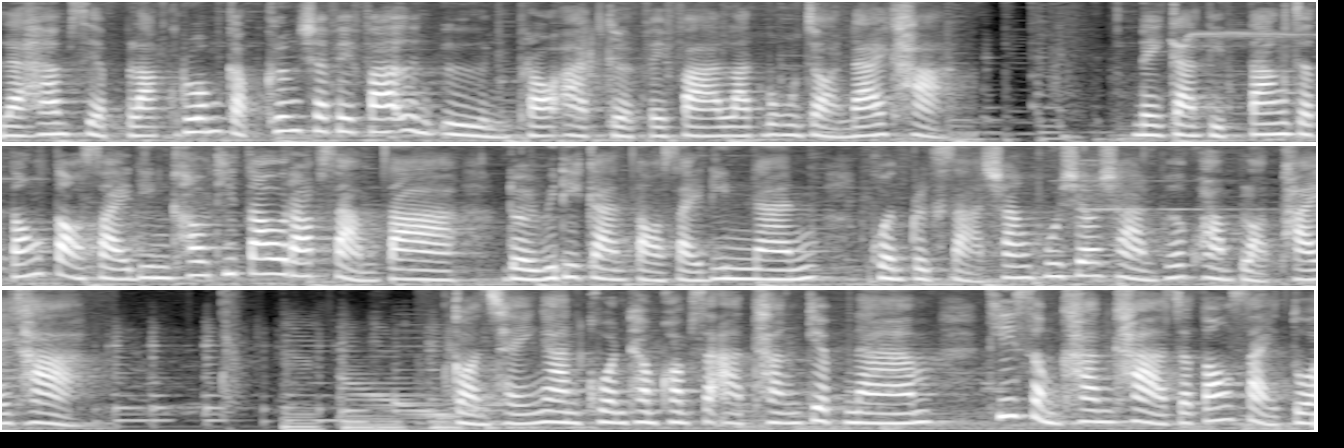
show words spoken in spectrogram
และห้ามเสียบปลั๊กร่วมกับเครื่องใช้ไฟฟ้าอื่น ๆ เพราะอาจเกิดไฟฟ้าลัดวงจรได้ค่ะ ในการติดตั้งจะต้องต่อสายดินเข้าที่เต้ารับ 3 ตา โดยวิธีการต่อสายดินนั้น ควรปรึกษาช่างผู้เชี่ยวชาญเพื่อความปลอดภัยค่ะก่อนใช้งานควรทำความสะอาดถังเก็บน้ำที่สำคัญค่ะจะต้องใส่ตัว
